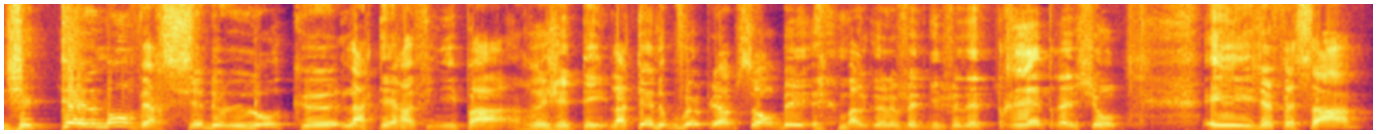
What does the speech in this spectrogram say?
J'ai tellement versé de l'eau que la terre a fini par rejeter. La terre ne pouvait plus absorber malgré le fait qu'il faisait très très chaud. Et j'ai fait ça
